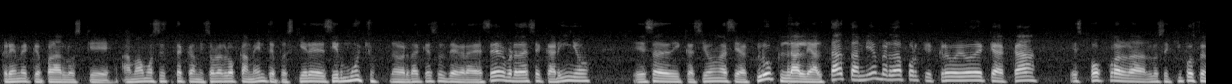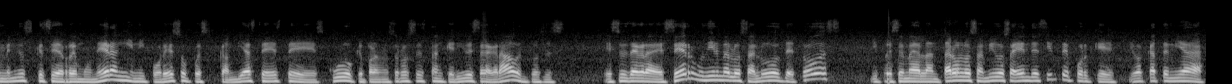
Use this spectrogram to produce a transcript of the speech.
créeme que para los que amamos esta camisola locamente, pues quiere decir mucho, la verdad que eso es de agradecer, ¿verdad? Ese cariño, esa dedicación hacia el club, la lealtad también, ¿verdad? Porque creo yo de que acá es poco a los equipos femeninos que se remuneran y ni por eso pues cambiaste este escudo que para nosotros es tan querido y sagrado, entonces eso es de agradecer, unirme a los saludos de todas. Y pues se me adelantaron los amigos ahí en decirte porque yo acá tenía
